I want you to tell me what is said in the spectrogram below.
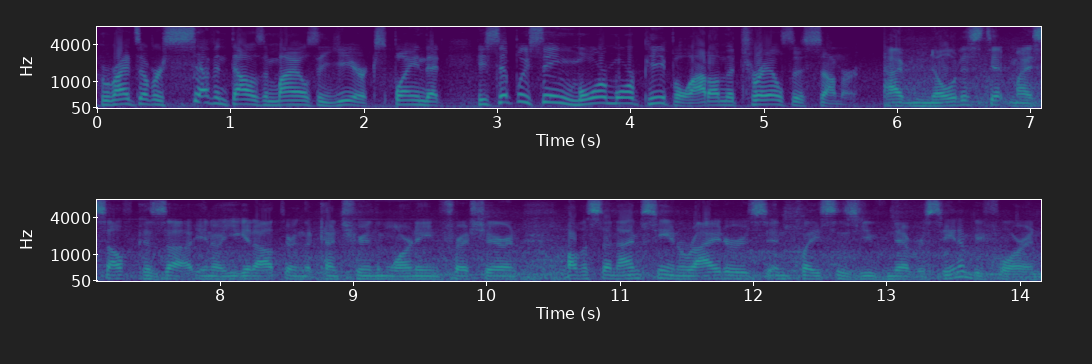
who rides over 7,000 miles a year, explained that he's simply seeing more and more people out on the trails this summer. I've noticed it myself because, uh, you know, you get out there in the country in the morning, fresh air, and all of a sudden I'm seeing riders in places you've never seen them before. And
